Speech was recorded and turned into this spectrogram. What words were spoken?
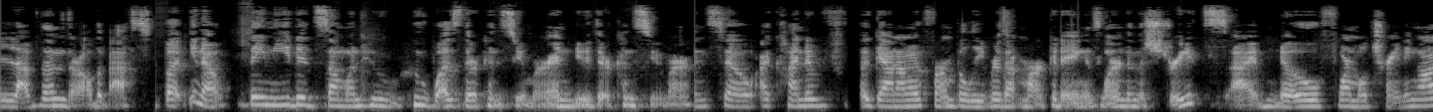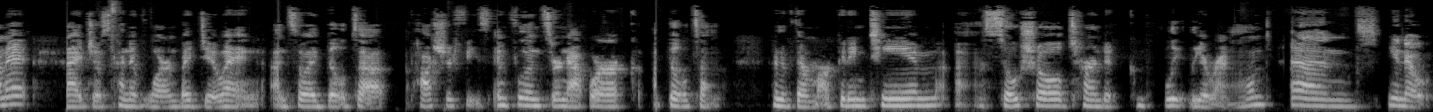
love them. They're all the best. But, you know, they needed someone who who was their consumer and knew their consumer. And so I kind of again, I'm a firm believer that marketing is learned in the streets. I have no formal training on it. I just kind of learned by doing. And so I built up Apostrophe's influencer network, built up kind of their marketing team, uh, social, turned it completely around. And, you know,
